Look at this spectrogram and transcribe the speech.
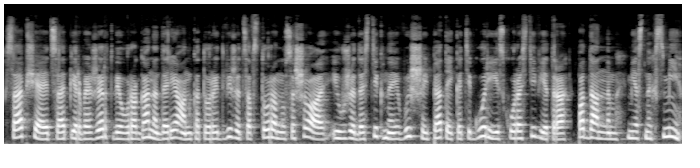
Сообщается о первой жертве урагана Дариан, который движется в сторону США и уже достиг наивысшей пятой категории скорости ветра. По данным местных СМИ,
